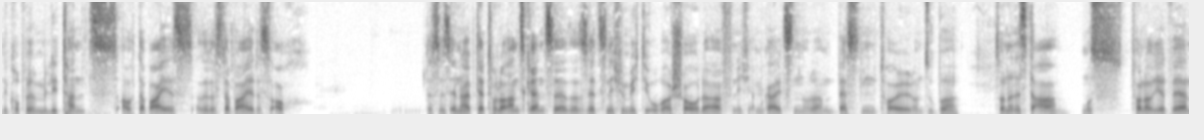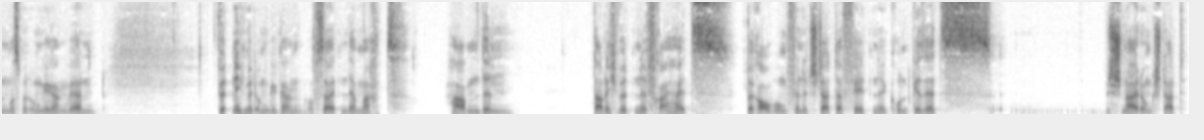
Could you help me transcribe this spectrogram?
eine Gruppe Militanz auch dabei ist, also das dabei, das auch, das ist innerhalb der Toleranzgrenze, das ist jetzt nicht für mich die Obershow, da finde ich am geilsten oder am besten, toll und super. Sondern ist da, muss toleriert werden, muss mit umgegangen werden. Wird nicht mit umgegangen auf Seiten der Machthabenden. Dadurch wird eine Freiheitsberaubung findet statt, da fehlt eine Grundgesetzbeschneidung statt.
